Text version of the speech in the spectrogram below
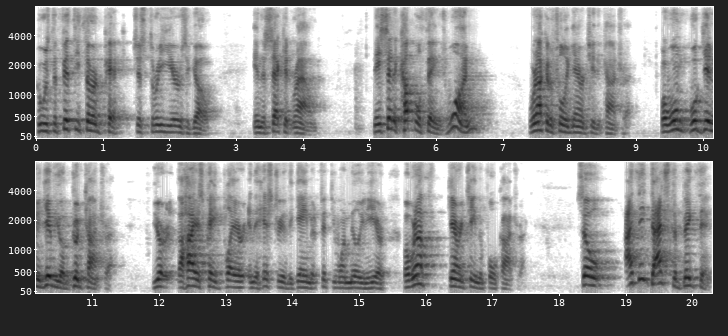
who was the 53rd pick just three years ago in the second round, they said a couple of things. One, we're not going to fully guarantee the contract, but we'll we'll give, give you a good contract. You're the highest paid player in the history of the game at 51 million a year, but we're not guaranteeing the full contract. So I think that's the big thing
